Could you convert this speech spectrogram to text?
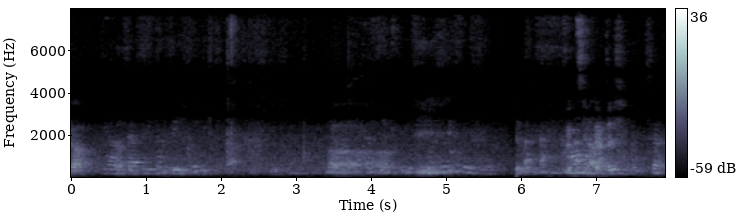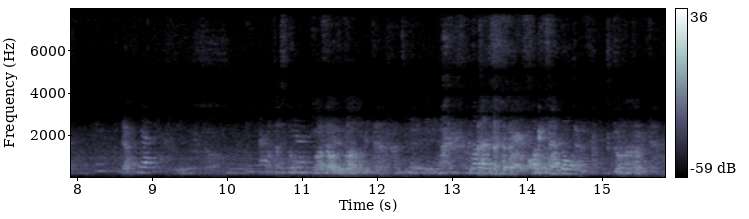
Ja. Die Sind Sie fertig? Ja? 私の技を奪うのみたいな感じで。どうなのみたいな。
